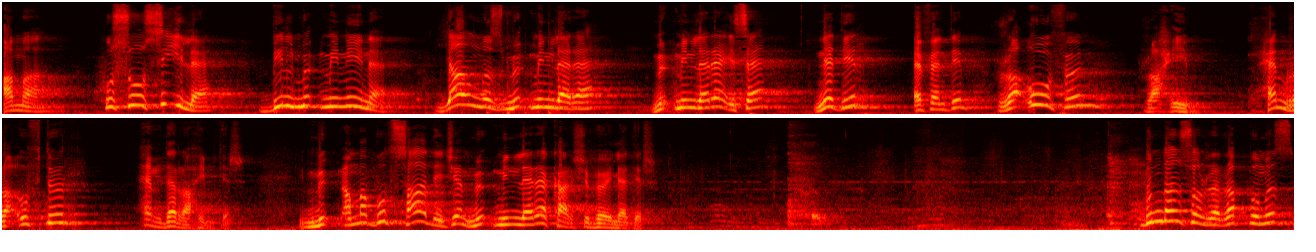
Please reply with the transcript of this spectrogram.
ama hususi ile bil müminine yalnız müminlere müminlere ise nedir? Efendim raufun rahim. Hem rauftur hem de rahimdir. Ama bu sadece müminlere karşı böyledir. Bundan sonra Rabbimiz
